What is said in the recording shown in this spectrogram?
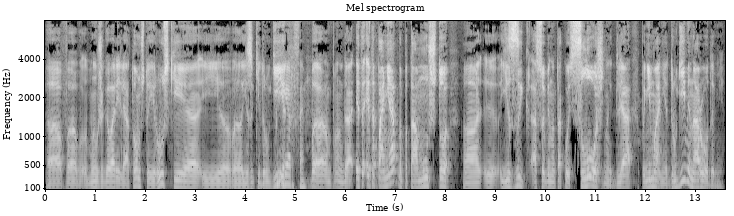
Мы уже говорили о том, что и русские, и языки другие... Персы. Да, это, это понятно, потому что язык, особенно такой сложный для понимания другими народами,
